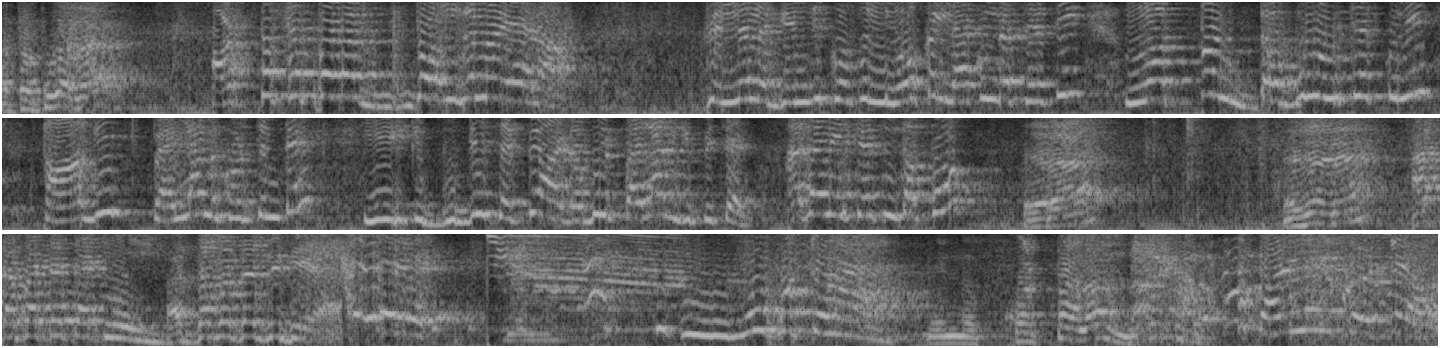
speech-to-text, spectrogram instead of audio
అది తప్పు కదా? అట్ట పిల్లల గెంజి కోసం లోకం లేకుండా చేసి మొత్తం డబ్బులు ఉడిచేసుకుని తాగి పెళ్ళాన్ని కొడుతుంటే వీడికి బుద్ధి చెప్పి ఆ డబ్బులు పెళ్ళానికి ఇప్పించాడు. అదే నేను చేసిన తప్పు? నువ్వు కొట్టరా నిన్ను కొట్టాలా? నరకాలా? కొట్టావు.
